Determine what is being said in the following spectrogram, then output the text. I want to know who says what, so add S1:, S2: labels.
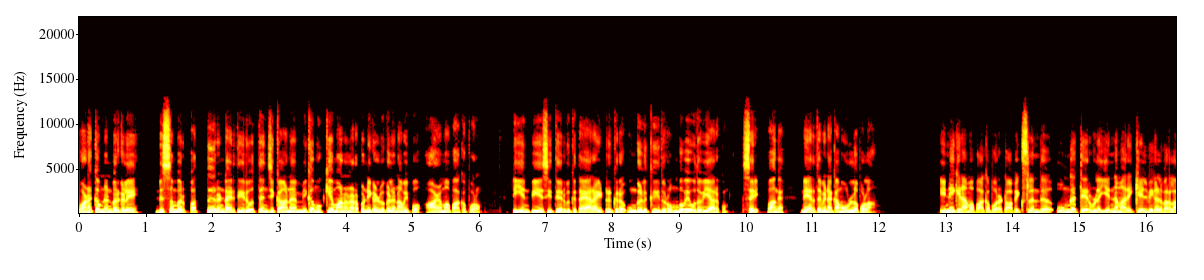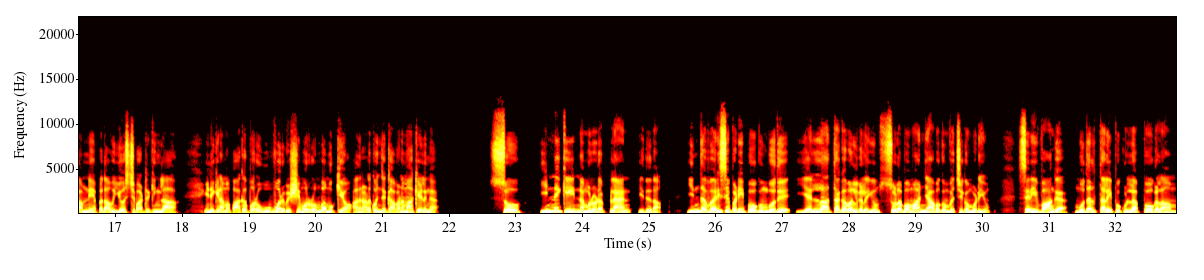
S1: வணக்கம் நண்பர்களே. டிசம்பர் பத்து ரெண்டாயிரத்தி இருபத்தஞ்சுக்கான மிக முக்கியமான நடப்பு நிகழ்வுகளை நாம் இப்போ ஆழமா பார்க்க போறோம். டிஎன்பிஎஸ்சி தேர்வுக்கு தயாராயிட்டு இருக்கிற உங்களுக்கு இது ரொம்பவே உதவியா இருக்கும். சரி வாங்க நேரத்தை வீணாக்காம உள்ள போலாம்.
S2: இன்னைக்கு நாம பார்க்க போற டாபிக்ஸ்ல இருந்து உங்க தேர்வுல என்ன மாதிரி கேள்விகள் வரலாம்னு எப்பதாவது யோசிச்சு பாட்டிருக்கீங்களா இன்னைக்கு நாம பார்க்க போற ஒவ்வொரு விஷயமும் ரொம்ப முக்கியம். அதனால கொஞ்சம் கவனமா கேளுங்க.
S1: சோ இன்னைக்கு நம்மளோட பிளான் இதுதான். இந்த வரிசைப்படி போகும்போது எல்லா தகவல்களையும் சுலபமா ஞாபகம் வச்சுக்க முடியும். சரி வாங்க முதல் தலைப்புக்குள்ள போகலாம்.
